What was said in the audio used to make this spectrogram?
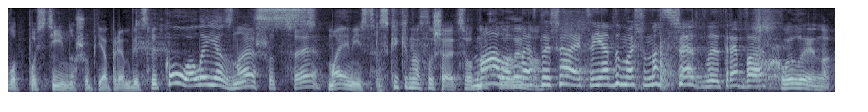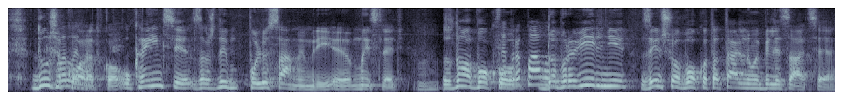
от постійно, щоб я прям відслідковував, але я знаю, що це має місце. так. Скільки нас лишається? Одна Мало в хвилина. нас лишається. Я думаю, що нас ще треба. Хвилина. Дуже Хвилина. коротко. Українці завжди полюсами мрі... е, мислять. З одного боку добровільні, з іншого боку, тотальна мобілізація.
